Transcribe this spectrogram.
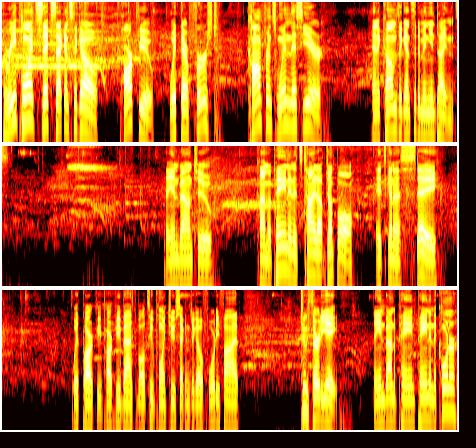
3.6 seconds to go. Parkview with their first conference win this year. And it comes against the Dominion Titans. They inbound to Kaima Payne, and it's tied up. Jump ball. It's going to stay with Parkview. Parkview basketball, 2.2 seconds to go, 45 to 38. They inbound to Payne. Payne in the corner,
